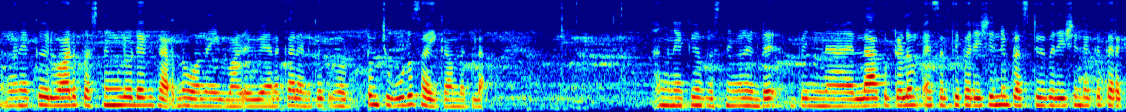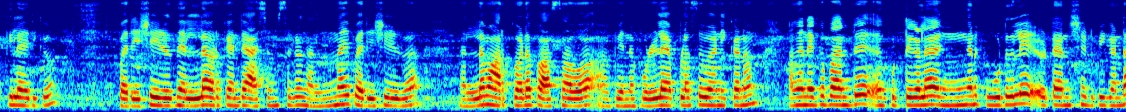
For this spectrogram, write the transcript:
അങ്ങനെയൊക്കെ ഒരുപാട് പ്രശ്നങ്ങളിലൂടെയൊക്കെ കടന്നു പോകുന്ന ഈ മഴ വേനൽക്കാലം എനിക്ക് ഒട്ടും ചൂട് സഹിക്കാൻ പറ്റില്ല. അങ്ങനെയൊക്കെ പ്രശ്നങ്ങളുണ്ട്. പിന്നെ എല്ലാ കുട്ടികളും എസ് എൽ സി പരീക്ഷേന്റെയും പ്ലസ് ടു പരീക്ഷേന്റെ ഒക്കെ തിരക്കിലായിരിക്കും. പരീക്ഷ എഴുതുന്ന എല്ലാവർക്കും എന്റെ ആശംസകൾ. നന്നായി പരീക്ഷ എഴുതുക. നല്ല മാർക്കോടെ പാസ്സാവുക പിന്നെ ഫുൾ എ പ്ലസ് മേടിക്കണം അങ്ങനെയൊക്കെ പറഞ്ഞിട്ട് കുട്ടികളെ ഇങ്ങനെ കൂടുതൽ ടെൻഷൻ എടുപ്പിക്കേണ്ട.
